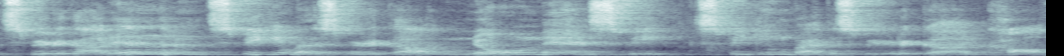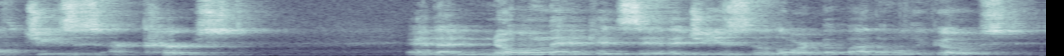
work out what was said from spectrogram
the Spirit of God in them, speaking by the Spirit of God, no man speak, speaking by the Spirit of God calleth Jesus accursed. And that no man can say that Jesus is the Lord but by the Holy Ghost.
